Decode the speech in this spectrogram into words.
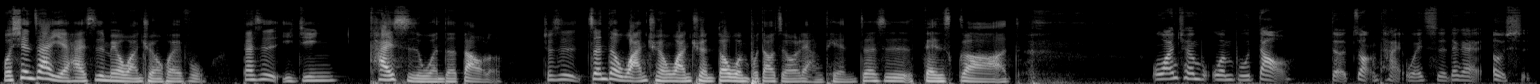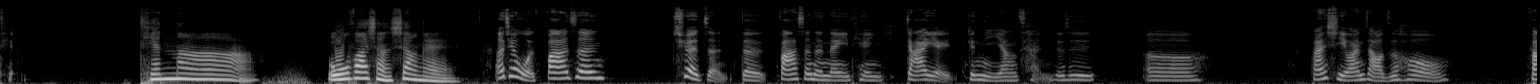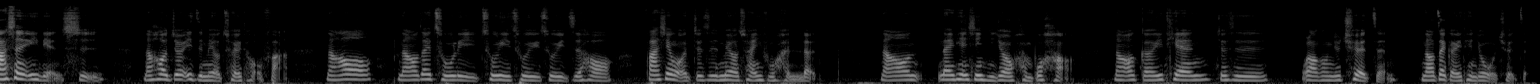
我现在也还是没有完全恢复，但是已经开始闻得到了，就是真的完全完全都闻不到，只有两天，真的是 Thanks God。我完全闻不到的状态维持了大概二十天。天哪，我无法想象哎！而且我发生。确诊的发生的那一天，大家也跟你一样惨，就是呃，反正洗完澡之后发生一点事，然后就一直没有吹头发，然后然后再处理处理处理处理之后，发现我就是没有穿衣服，很冷，然后那一天心情就很不好，然后隔一天就是我老公就确诊，然后再隔一天就我确诊。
